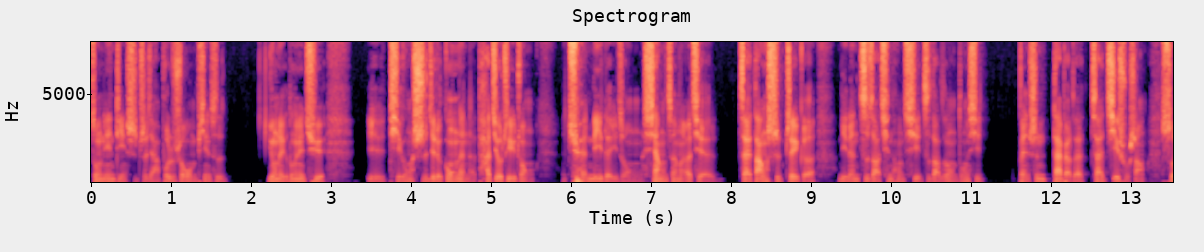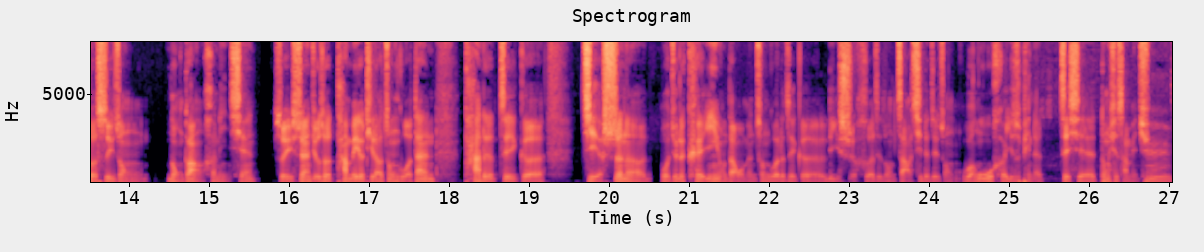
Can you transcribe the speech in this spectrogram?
中间鼎是支架，不是说我们平时用那个东西去也提供实际的功能的，它就是一种权力的一种象征。而且在当时，这个你能制造青铜器，制造这种东西本身代表在在技术上说是一种。垄断和领先，所以虽然就是说他没有提到中国，但他的这个解释呢，我觉得可以应用到我们中国的这个历史和这种早期的这种文物和艺术品的这些东西上面去。嗯，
